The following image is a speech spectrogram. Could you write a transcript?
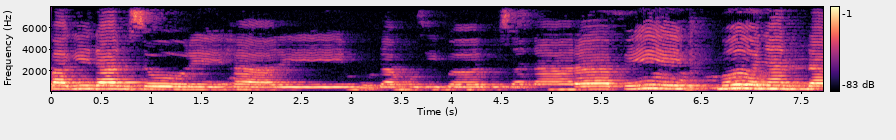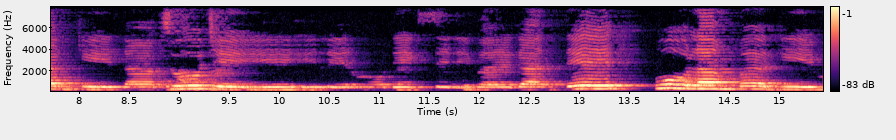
Pagi dan sore hari. Muda-mudi berbusana rapi menyandang kitab suci. Hilir mudik silih berganti pulang pergi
